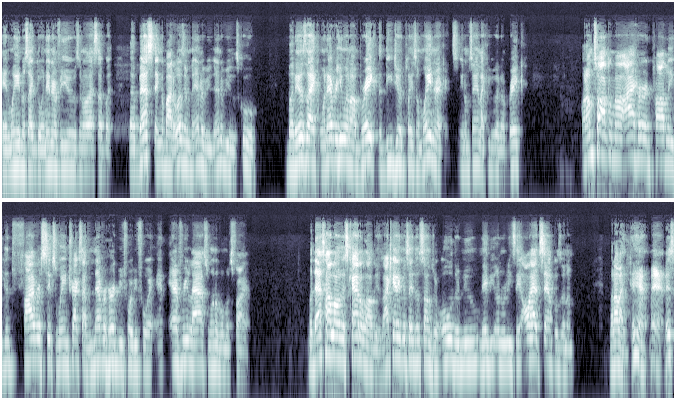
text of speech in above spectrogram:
and Wayne was like doing interviews and all that stuff. But the best thing about it wasn't even the interview. The interview was cool, but it was like whenever he went on break, the DJ would play some Wayne records. You know what I'm saying? Like he would on break. What I'm talking about, I heard probably good five or six Wayne tracks I've never heard before before, and every last one of them was fire. But that's how long his catalog is. I can't even say those songs are old or new, maybe unreleased. They all had samples in them. But I like, damn, man, this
